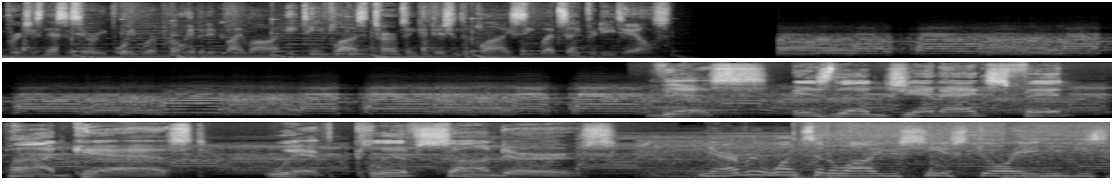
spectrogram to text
No purchase necessary. Void where prohibited by law. 18 plus terms and conditions apply. See website for details. This is the Gen X Fit Podcast with Cliff Saunders. You know, every once in a while you see a story and you just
